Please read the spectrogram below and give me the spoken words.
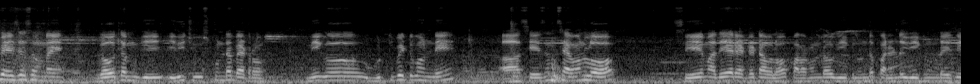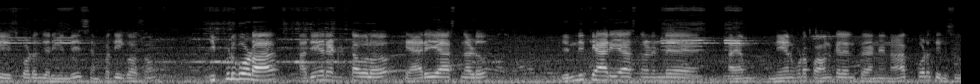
ఫేసెస్ ఉన్నాయి. గౌతమ్కి ఇది చూసుకుంటే బెటర్ మీకు గుర్తుపెట్టుకోండి. సీజన్ సెవెన్లో సేమ్ అదే రెడ్ టవలో పదకొండవ వీక్ నుండి పన్నెండవ వీక్ నుండి అయితే వేసుకోవడం జరిగింది సింపతి కోసం. ఇప్పుడు కూడా అదే రెడ్ టవ్లో క్యారీ చేస్తున్నాడు. ఎందుకు క్యారీ చేస్తున్నాడంటే ఐఎమ్ నేను కూడా పవన్ కళ్యాణ్ ఫ్యాన్ నాకు కూడా తెలుసు.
